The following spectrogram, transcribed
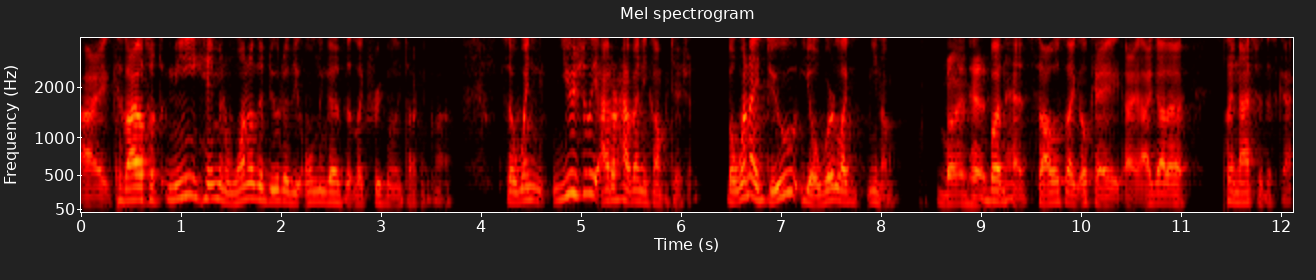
I, because I also, me, him, and one other dude are the only guys that like frequently talk in class. So when, usually I don't have any competition, but when I do, yo, we're like, you know, Button heads. button heads. So I was like, okay, I, I gotta play nice with this guy.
